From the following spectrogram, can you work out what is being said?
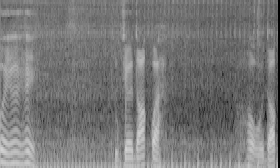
ฮ้ยเฮ้ยเฮ้ยเจอด็อกว่ะโอ้โหด็อก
